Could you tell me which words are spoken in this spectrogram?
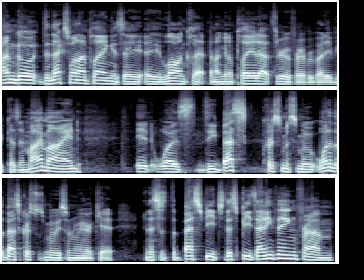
I'm going. The next one I'm playing is a, a long clip, and I'm going to play it out through for everybody because in my mind, it was the best Christmas movie, one of the best Christmas movies when we were a kid. And this is the best speech. This beats anything from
